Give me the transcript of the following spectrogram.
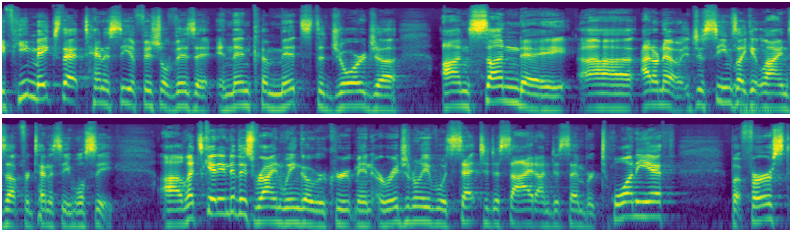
if he makes that Tennessee official visit and then commits to Georgia on Sunday, uh, I don't know. It just seems like it lines up for Tennessee. We'll see. Uh, let's get into this Ryan Wingo recruitment. Originally, it was set to decide on December 20th. But first,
